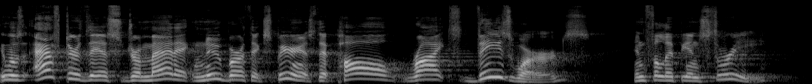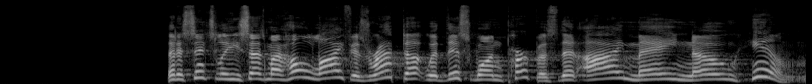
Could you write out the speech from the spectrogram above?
It was after this dramatic new birth experience that Paul writes these words in Philippians 3. That essentially he says, My whole life is wrapped up with this one purpose that I may know him.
